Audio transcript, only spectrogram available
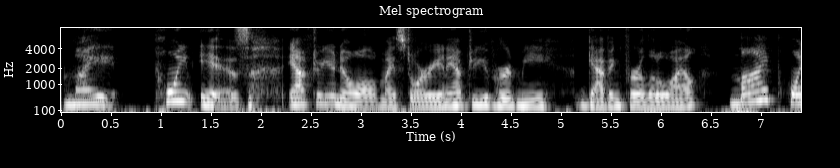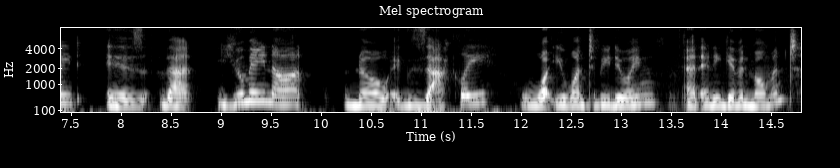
my point is, after you know all of my story and after you've heard me gabbing for a little while, my point is that you may not know exactly what you want to be doing at any given moment,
